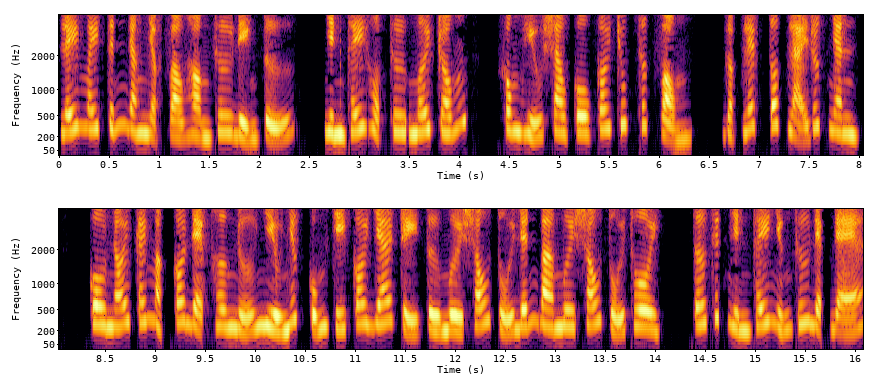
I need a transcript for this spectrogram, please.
lấy máy tính đăng nhập vào hòm thư điện tử, nhìn thấy hộp thư mới trống, không hiểu sao cô có chút thất vọng, gặp laptop lại rất nhanh, cô nói cái mặt có đẹp hơn nữa nhiều nhất cũng chỉ có giá trị từ 16 tuổi đến 36 tuổi thôi, tớ thích nhìn thấy những thứ đẹp đẽ,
